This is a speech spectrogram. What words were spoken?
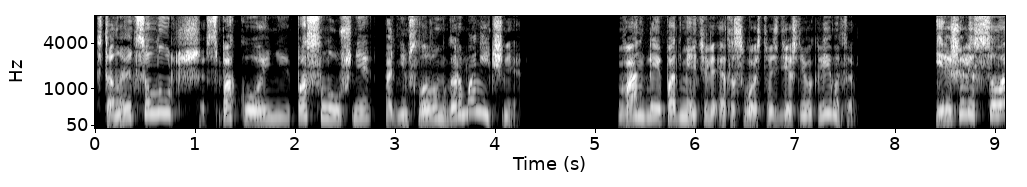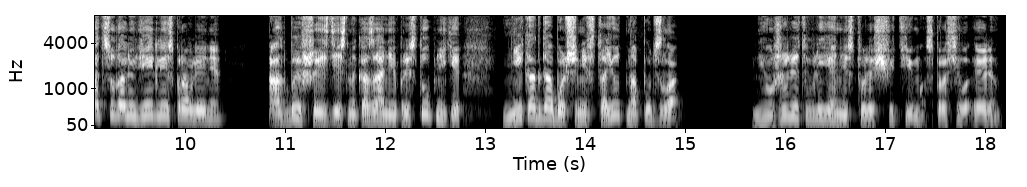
становятся лучше, спокойнее, послушнее, одним словом, гармоничнее. В Англии подметили это свойство здешнего климата и решили ссылать сюда людей для исправления. Отбывшие здесь наказание преступники никогда больше не встают на путь зла. «Неужели это влияние столь ощутимо?» — спросила Эллен.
